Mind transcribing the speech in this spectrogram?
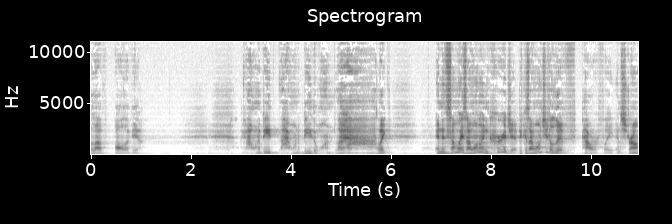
I love all of you. Like, I want to be, I want to be the one. Ah, like, and in some ways, I want to encourage it because I want you to live powerfully and strong.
